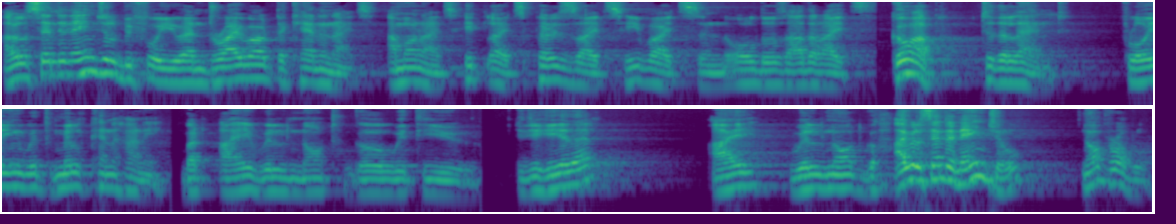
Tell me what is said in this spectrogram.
I will send an angel before you and drive out the Canaanites, Ammonites, Hittites, Perizzites, Hivites, and all those otherites. Go up to the land flowing with milk and honey, but I will not go with you. Did you hear that? I will not go. I will send an angel, no problem,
